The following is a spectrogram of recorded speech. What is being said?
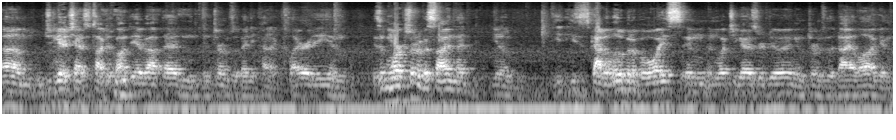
Um, did you get a chance to talk to Davante about that in, in, terms of any kind of clarity? And is it more sort of a sign that you know he, has got a little bit of a voice in, in, what you guys are doing in terms of the dialogue, and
